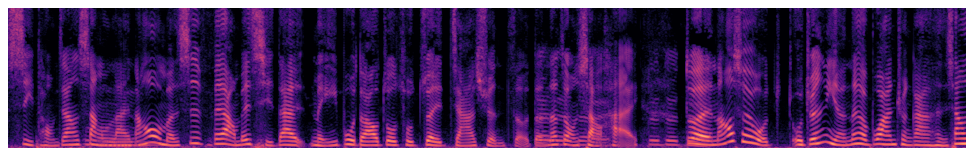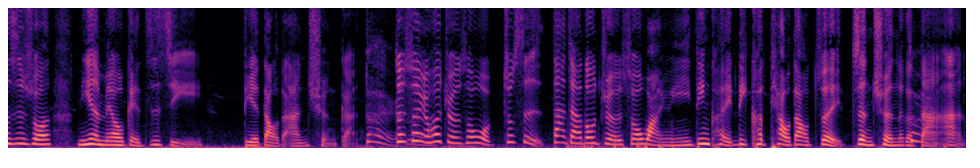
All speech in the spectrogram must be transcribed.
系统这样上来，嗯、然后我们是非常被期待每一步都要做出最佳选择的那种小孩，对对对，对，然后所以我我觉得你的那个不安全感很像是说你也没有给自己。跌倒的安全感，对对，所以你会觉得说，我就是大家都觉得说，婉云一定可以立刻跳到最正确那个答案，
